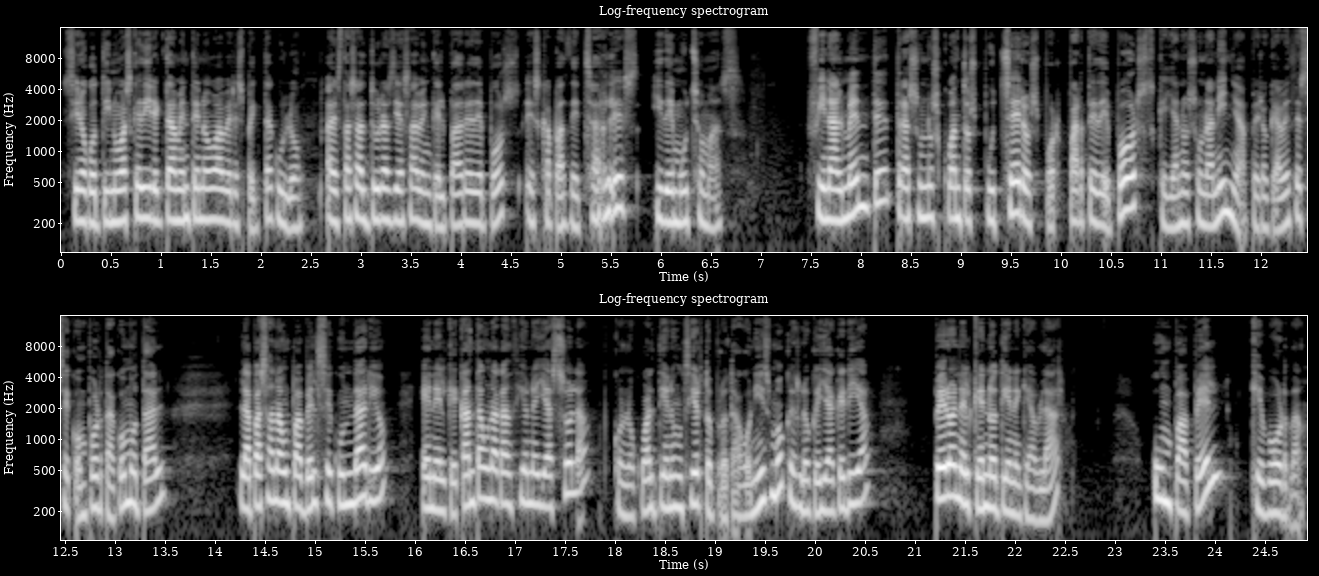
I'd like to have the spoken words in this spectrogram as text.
si no continúa es que directamente no va a haber espectáculo. A estas alturas ya saben que el padre de Pors es capaz de echarles y de mucho más. Finalmente, tras unos cuantos pucheros por parte de Pors, que ya no es una niña, pero que a veces se comporta como tal, la pasan a un papel secundario en el que canta una canción ella sola, con lo cual tiene un cierto protagonismo, que es lo que ella quería, pero en el que no tiene que hablar. Un papel que borda.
